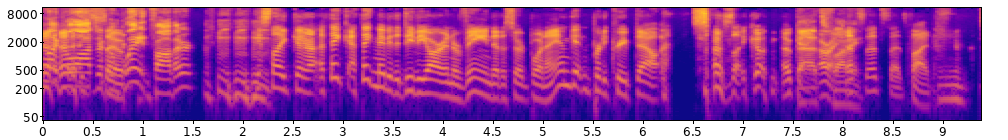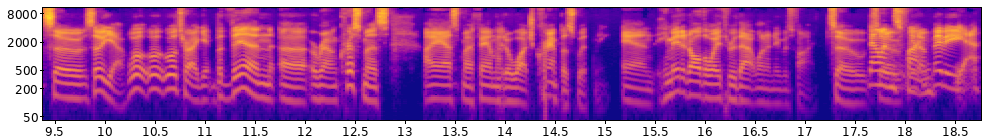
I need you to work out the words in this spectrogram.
like to lodge a So- complaint, Father. It's like uh, I think I think maybe the DVR intervened at a certain point. I am getting pretty creeped out. So I was like, oh, okay, That's all right, funny. that's that's that's fine. So so yeah, we'll we'll, we'll try again. But then uh, around Christmas, I asked my family to watch Krampus with me, and he made it all the way through that one, and he was fine. So That so, one's you know, maybe yeah.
